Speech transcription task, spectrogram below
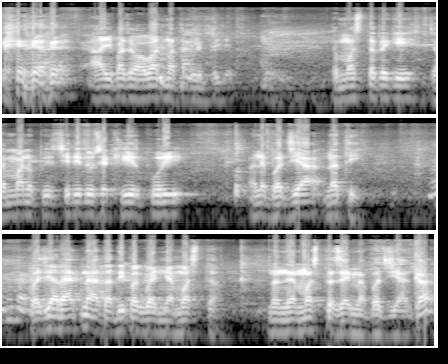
હા, એ પાછો અવાજમાં તકલીફ થઈ જાય. તો મસ્ત પૈકી જમવાનું પીરસી દીધું છે, ખીર, પૂરી અને ભજીયા નથી. ભજીયા રાતના હતા, દીપકભાઈ ત્યાં મસ્ત. મસ્ત જમ્યા ભજીયા, કા?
